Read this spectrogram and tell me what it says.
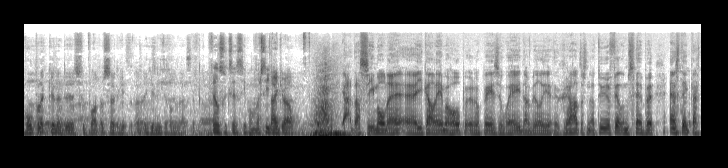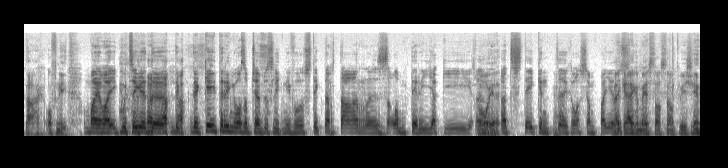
hopelijk kunnen de supporters er eh, genieten van de wedstrijd. Veel succes, Simon. Merci. Dankjewel. Ja, dat is Simon. Hè. Eh, je kan alleen maar hopen, Europese way, dan wil je de gratis natuurfilms hebben en steek tartaar, of niet? Maar, maar ik moet zeggen, de, de, de catering was op Champions League niveau. Steak tartaar, eh, zalm teriyaki, mooi, hè? een uitstekend eh, glas champagne. Wij Dus- krijgen meestal sandwich in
